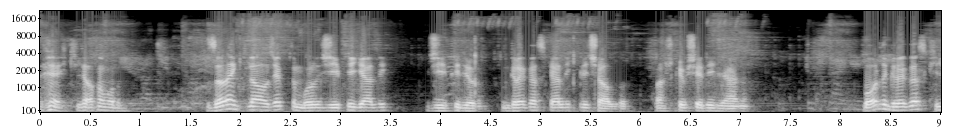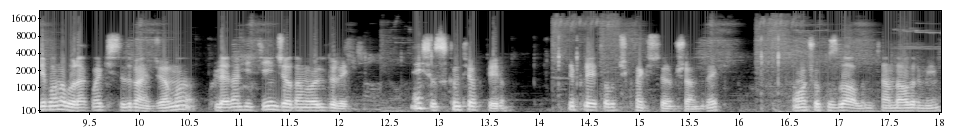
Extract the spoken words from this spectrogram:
be kill alamadım. Zaten kill alacaktım. Bu GP geldi. GP diyorum. Gragas geldi kill'i çaldı. Başka bir şey değil yani. Bu arada Gragas kill'i bana bırakmak istedi bence ama kuleden hit yiyince adam öldü direkt. Neyse sıkıntı yok diyelim. Bir plate alıp çıkmak istiyorum şu an direkt. Ama çok hızlı aldım. Bir tane daha alır mıyım?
